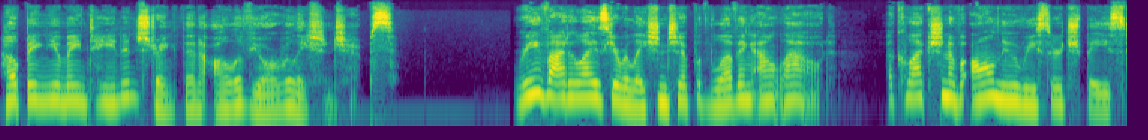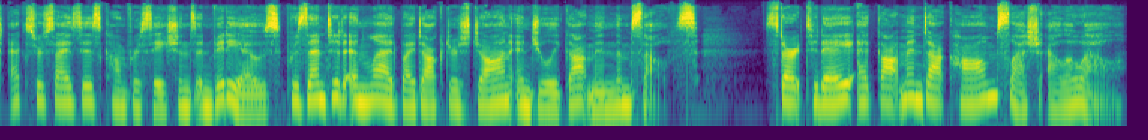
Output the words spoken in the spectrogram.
helping you maintain and strengthen all of your relationships. Revitalize your relationship with Loving Out Loud, a collection of all new research based exercises, conversations, and videos presented and led by Doctors John and Julie Gottman themselves. Start today at Gottman.com/LOL.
